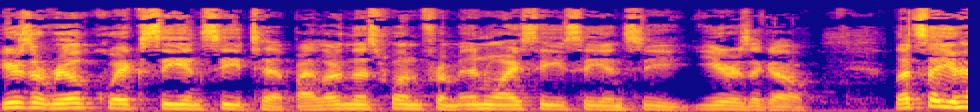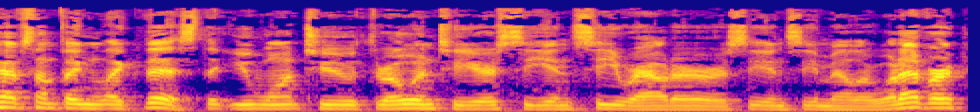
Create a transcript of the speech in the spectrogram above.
Here's a real quick CNC tip. I learned this one from NYC CNC years ago. Let's say you have something like this that you want to throw into your CNC router or CNC mill or whatever,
